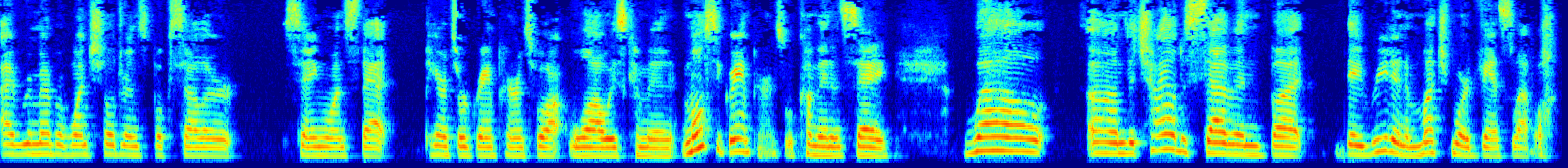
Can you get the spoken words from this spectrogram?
I remember one children's bookseller saying once that parents or grandparents will, will always come in, mostly grandparents will come in and say, well, um, the child is seven, but they read in a much more advanced level.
